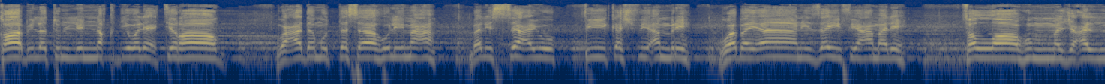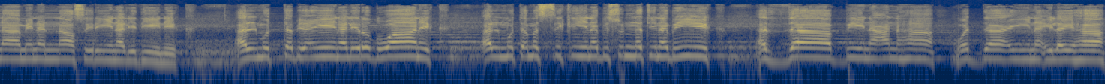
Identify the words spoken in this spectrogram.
قابلة للنقد والاعتراض وعدم التساهل معه بل السعي في كشف أمره وبيان زيف عمله. فاللهم اجعلنا من الناصرين لدينك المتبعين لرضوانك المتمسكين بسنة نبيك الذابين عنها والداعين إليها.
